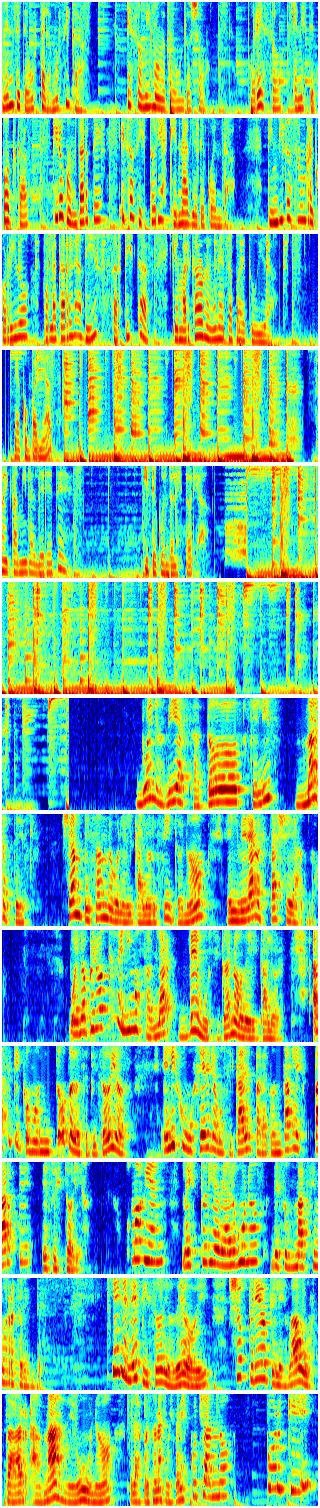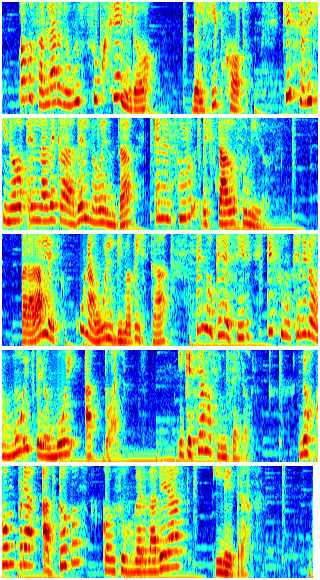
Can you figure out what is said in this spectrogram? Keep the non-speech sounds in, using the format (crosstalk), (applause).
¿Realmente te gusta la música? Eso mismo me pregunto yo. Por eso, en este podcast, quiero contarte esas historias que nadie te cuenta. Te invito a hacer un recorrido por la carrera de esos artistas que marcaron alguna etapa de tu vida. ¿Me acompañas? Soy Camila Alderete y te cuento la historia. Buenos días a todos, feliz martes. Ya empezando con el calorcito, ¿no? El verano está llegando. Bueno, pero acá venimos a hablar de música, no del calor. Así que como en todos los episodios, elijo un género musical para contarles parte de su historia. O más bien, la historia de algunos de sus máximos referentes. Y en el episodio de hoy, yo creo que les va a gustar a más de uno de las personas que me están escuchando, porque vamos a hablar de un subgénero del hip hop que se originó en la década del 90 en el sur de Estados Unidos. Para darles una última pista, tengo que decir que es un género muy pero muy actual. Y que seamos sinceros, nos compra a todos con sus verdaderas letras.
